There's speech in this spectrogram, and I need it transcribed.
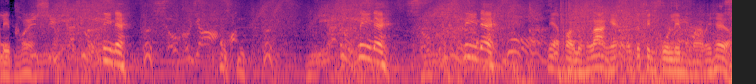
เลมเนี่ยนี่แน่นี่แน่นี่แน่เนี่ยต่อยลงข้างล่างเงี้ยมันจะเป็นโกเลมมาไม่ใช่หรอ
